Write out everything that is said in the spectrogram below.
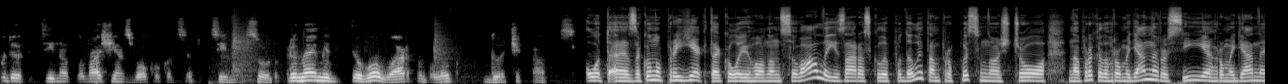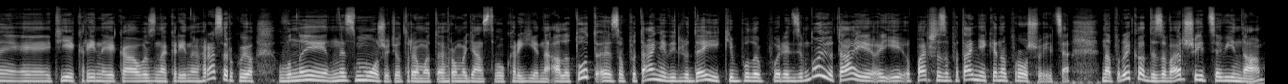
буде офіційного тлумачення з боку Конституційного суду. Принаймні цього варто було б дочекатися. От е, законопроєкт, коли його анонсували, і зараз, коли подали, там прописано, що, наприклад, громадяни Росії, громадяни е, тієї країни, яка визнана країною агресоркою, вони не зможуть отримати громадянство України. Але тут е, запитання від людей, які були поряд зі мною, та і, і перше запитання, яке напрошується, наприклад, завершується війна.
